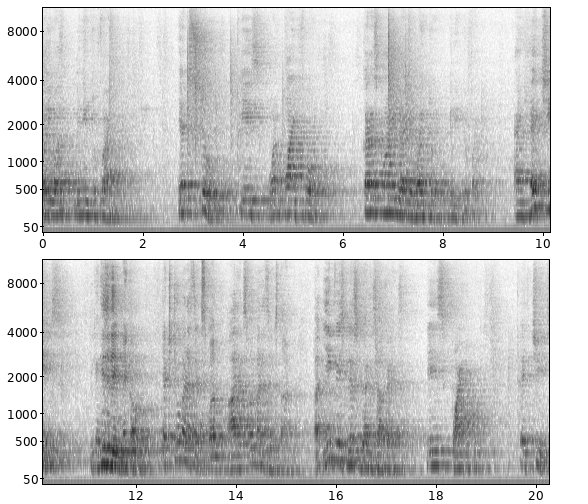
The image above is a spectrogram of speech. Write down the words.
y1 we need to find x2 is 1.4 corresponding value y2 we need to find. And h is you can easily make out x2 minus x1 or x1 minus x0 uh, equidistant values of x is 0.2 h is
